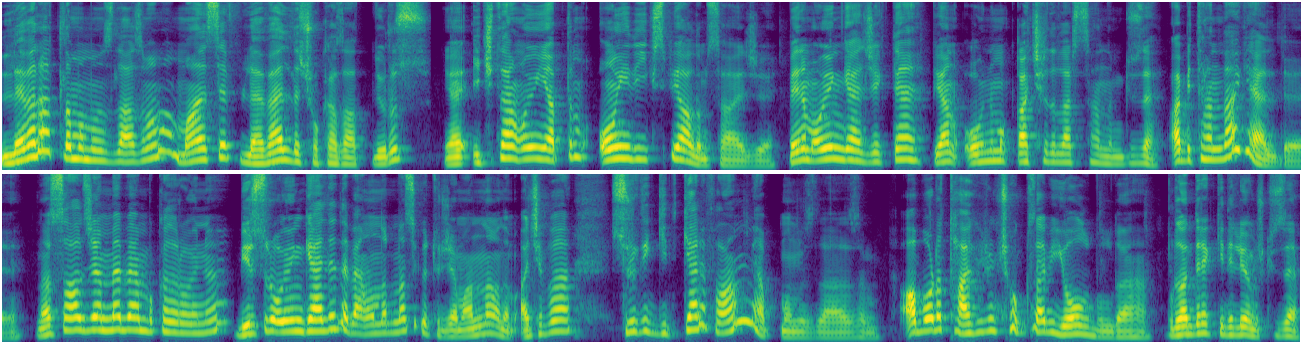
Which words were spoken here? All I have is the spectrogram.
Level atlamamız lazım ama maalesef level de çok az atlıyoruz. Yani iki tane oyun yaptım 17 XP aldım sadece. Benim oyun gelecekti. Bir an oyunumu kaçırdılar sandım güzel. Aa bir tane daha geldi. Nasıl alacağım be ben bu kadar oyunu? Bir sürü oyun geldi de ben onları nasıl götüreceğim anlamadım. Acaba sürekli git gel falan mı yapmamız lazım? Aa bu arada takipçim çok güzel bir yol buldu ha. Buradan direkt gidiliyormuş güzel.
